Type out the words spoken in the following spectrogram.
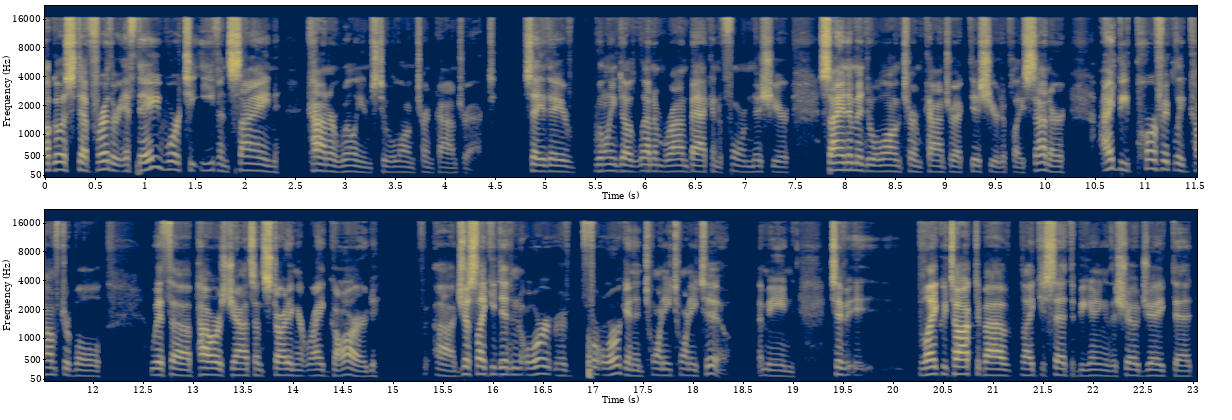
I'll go a step further, if they were to even sign Connor Williams to a long-term contract, say they're willing to let him round back into form this year, sign him into a long-term contract this year to play center, I'd be perfectly comfortable with uh, Powers Johnson starting at right guard, uh, just like he did in or for Oregon in 2022. I mean, to like we talked about, like you said at the beginning of the show, Jake, that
